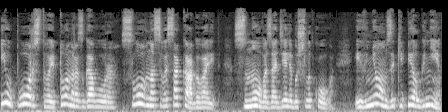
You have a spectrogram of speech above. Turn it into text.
И упорство, и тон разговора, словно свысока говорит, снова задели Башлыкова, и в нем закипел гнев.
